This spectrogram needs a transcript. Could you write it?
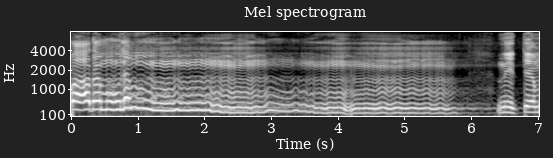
പാദമൂലം നിത്യം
